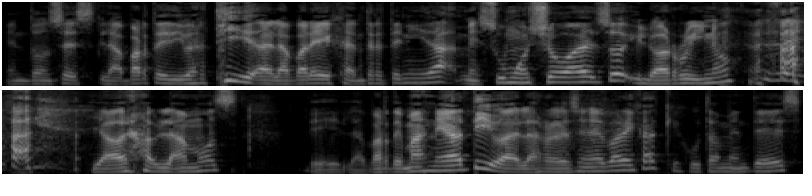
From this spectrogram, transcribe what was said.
Entonces, la parte divertida de la pareja, entretenida, me sumo yo a eso y lo arruino. y ahora hablamos de la parte más negativa de las relaciones de pareja, que justamente es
